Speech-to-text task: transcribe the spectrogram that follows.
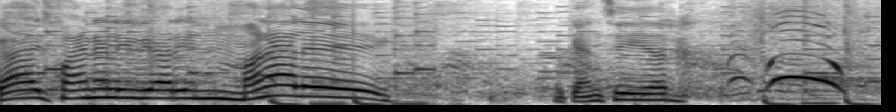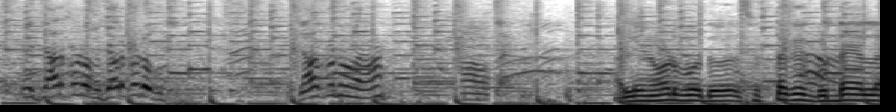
guys finally we are in manali. You can see here. ಅಲ್ಲಿ ನೋಡ್ಬೋದು, ಸುತ್ತಕ್ಕೆ ಗುಡ್ಡ ಎಲ್ಲ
